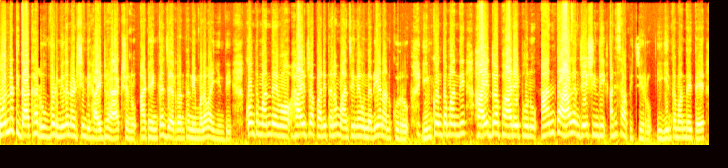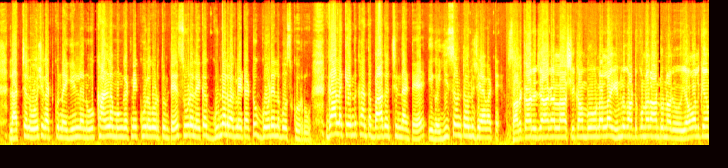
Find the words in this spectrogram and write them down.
మొన్నటి దాకా రువ్వడి మీద నడిచింది హైడ్రా యాక్షన్. అటెంక జర్రంత నిమ్మలం అయ్యింది కొంతమంది ఏమో హైడ్రా పనితనం మంచినే ఉన్నది అని అనుకుర్రు. ఇంకొంతమంది హైడ్రా పాడైపోను అంత ఆగం చేసింది అని సాపిచ్చిర్రు. ఇంతమంది అయితే లచ్చలు ఓసి కట్టుకున్న ఇళ్ళను కళ్ళ ముంగట్నే కూలగొడుతుంటే చూడలేక గుండెలు వగిలేటట్టు గోడెల పోసుకుర్రు గాళ్ళకెందుకు అంత బాధ వచ్చిందంటే ఇగో ఈసొంటోళ్ళు చేయబట్టే సర్కారీ జాగల్లా శిఖం భూములల్లా ఇండ్లు కట్టుకున్నారా అంటున్నారు ఎవరికేం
